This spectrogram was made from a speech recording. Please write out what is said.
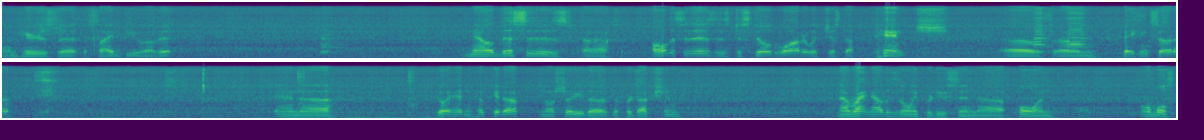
Um, here's the, the side view of it. Now this is, uh, all this is is distilled water with just a pinch of um, baking soda and uh, go ahead and hook it up and I'll show you the, the production. Now right now this is only producing in uh, Poland, almost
